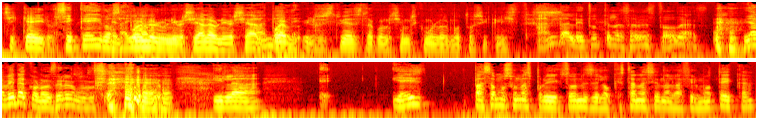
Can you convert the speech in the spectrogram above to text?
Siqueiros. Siqueiros. El pueblo, la universidad, la universidad del pueblo. Y los estudiantes la conocíamos como los motociclistas. Ándale, tú te las sabes todas. ya ven a conocer el museo. y, la, eh, y ahí pasamos unas proyecciones de lo que están haciendo en la filmoteca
